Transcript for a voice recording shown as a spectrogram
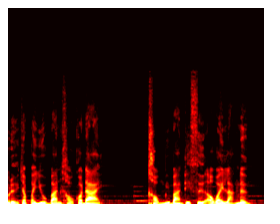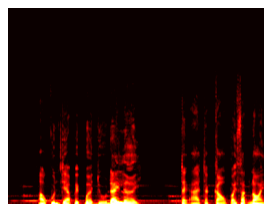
หรือจะไปอยู่บ้านเขาก็ได้ เขามีบ้านที่ซื้อเอาไว้หลังหนึ่ง เอากุญแจไปเปิดอยู่ได้เลย แต่อาจจะเก่าไปสักหน่อย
